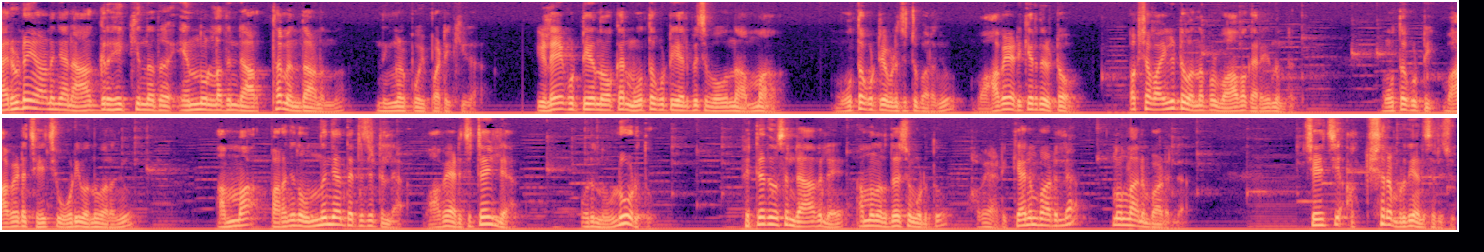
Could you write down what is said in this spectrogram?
കരുണയാണ് ഞാൻ ആഗ്രഹിക്കുന്നത് എന്നുള്ളതിന്റെ അർത്ഥം എന്താണെന്ന് നിങ്ങൾ പോയി പഠിക്കുക. ഇളയ കുട്ടിയെ നോക്കാൻ മൂത്ത കുട്ടി ഏൽപ്പിച്ചു പോകുന്ന അമ്മ മൂത്ത കുട്ടിയെ വിളിച്ചിട്ട് പറഞ്ഞു വാവയെ അടിക്കരുത് കേട്ടോ. പക്ഷെ വൈകിട്ട് വന്നപ്പോൾ വാവ കരയുന്നുണ്ട്. മൂത്ത കുട്ടി വാവയുടെ ചേച്ചി ഓടി വന്ന് പറഞ്ഞു അമ്മ പറഞ്ഞതൊന്നും ഞാൻ തെറ്റിച്ചിട്ടില്ല വാവയെ അടിച്ചിട്ടേ ഇല്ല. ഒരു നുള്ളു കൊടുത്തു. പിറ്റേ ദിവസം രാവിലെ അമ്മ നിർദ്ദേശം കൊടുത്തു അവയെ അടിക്കാനും പാടില്ല നുള്ളാനും പാടില്ല. ചേച്ചി അക്ഷരം പ്രതി അനുസരിച്ചു.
